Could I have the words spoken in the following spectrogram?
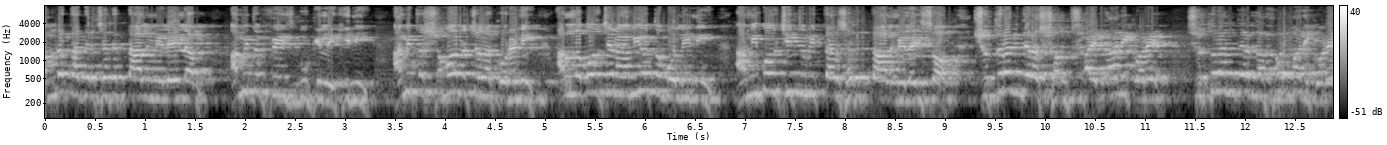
আমরা তাদের সাথে তাল মিলাইলাম। আমি তো ফেসবুকে লিখিনি, আমি তো সমালোচনা করিনি। আল্লাহ বলছেন, আমিও তো বলিনি। আমি বলছি, তুমি তার সাথে তাল মিলাইছ। সুতরাং যারা শয়তানি করে, সুতরাং যারা নফরমানি করে,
